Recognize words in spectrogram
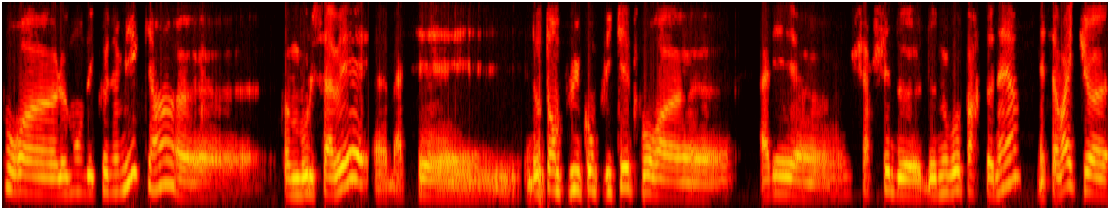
pour euh, le monde économique. Hein, euh, comme vous le savez, euh, bah, c'est d'autant plus compliqué pour aller euh, chercher de, de, nouveaux partenaires. Mais c'est vrai que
